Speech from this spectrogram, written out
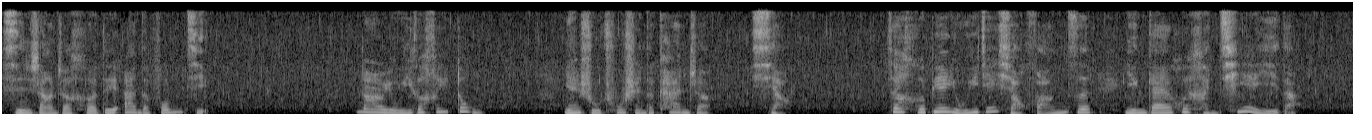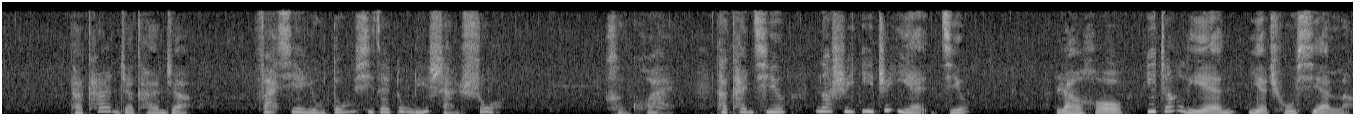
欣赏着河对岸的风景。那儿有一个黑洞，鼹鼠出神地看着，想。在河边有一间小房子，应该会很惬意的。他看着看着，发现有东西在洞里闪烁。很快，他看清那是一只眼睛，然后一张脸也出现了，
